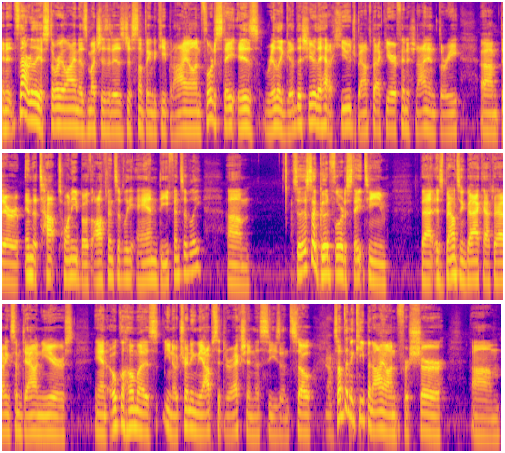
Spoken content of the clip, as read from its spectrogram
and it's not really a storyline as much as it is just something to keep an eye on. Florida State is really good this year. They had a huge bounce back year, finished nine and three. Um, they're in the top 20 both offensively and defensively. Um, so this is a good Florida State team that is bouncing back after having some down years. And Oklahoma is, you know, trending the opposite direction this season. So something to keep an eye on for sure. Um,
